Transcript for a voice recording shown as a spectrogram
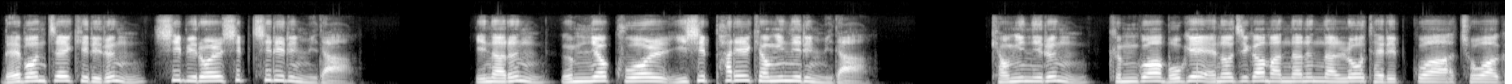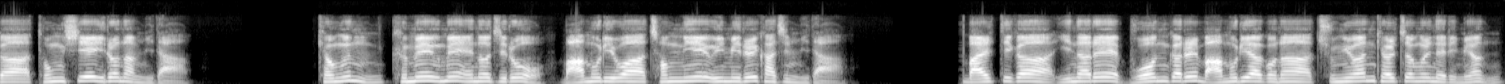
네 번째 길일은 11월 17일입니다. 이날은 음력 9월 28일 경인일입니다. 경인일은 금과 목의 에너지가 만나는 날로 대립과 조화가 동시에 일어납니다. 경은 금의 음의 에너지로 마무리와 정리의 의미를 가집니다. 말띠가 이날에 무언가를 마무리하거나 중요한 결정을 내리면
